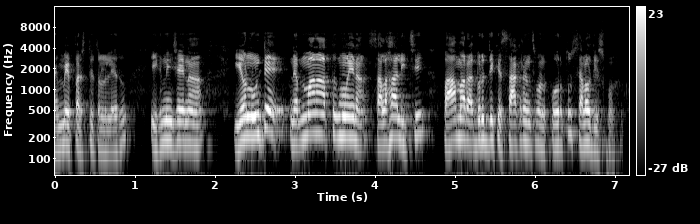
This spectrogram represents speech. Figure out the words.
నమ్మే పరిస్థితులు లేరు. ఇక నుంచైనా ఏమైనా ఉంటే నిర్మాణాత్మకమైన సలహాలు ఇచ్చి పామర అభివృద్ధికి సహకరించమని కోరుతూ సెలవు తీసుకుంటున్నాను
